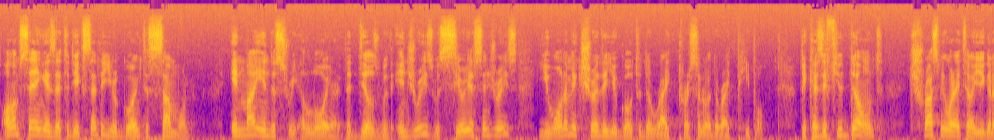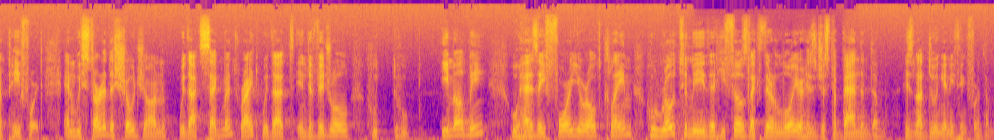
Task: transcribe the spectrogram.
All I'm saying is that to the extent that you're going to someone in my industry, a lawyer that deals with injuries, with serious injuries, you want to make sure that you go to the right person or the right people. Because if you don't, Trust me when I tell you, you're going to pay for it. And we started the show, John, with that segment, right? With that individual who, who emailed me, who has a four year old claim, who wrote to me that he feels like their lawyer has just abandoned them, he's not doing anything for them.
